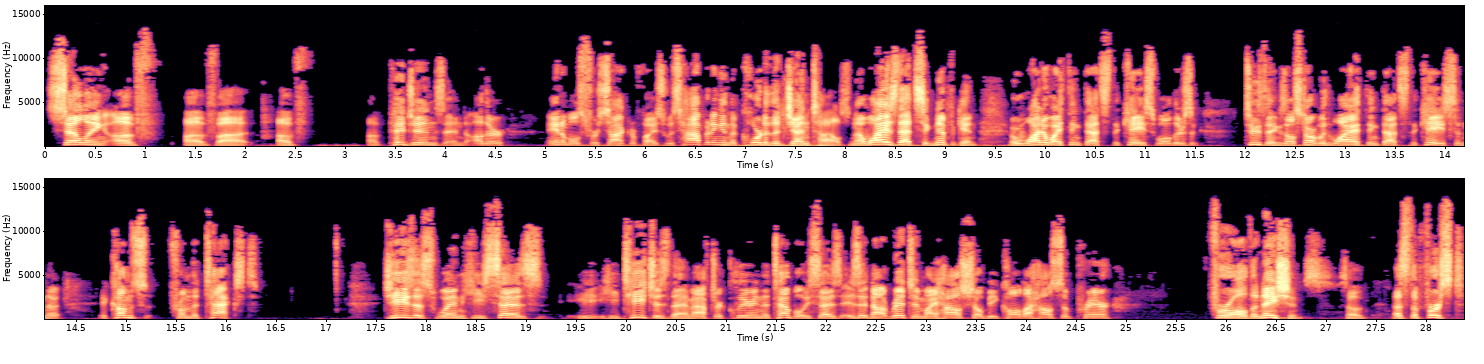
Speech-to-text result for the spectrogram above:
selling of of uh, of of pigeons and other animals for sacrifice was happening in the court of the Gentiles. Now, why is that significant, or why do I think that's the case? Well, there's a, two things. I'll start with why I think that's the case, and the, it comes from the text. Jesus, when he says he, he teaches them after clearing the temple, he says, "Is it not written, My house shall be called a house of prayer for all the nations?" So that's the first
